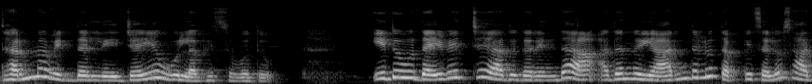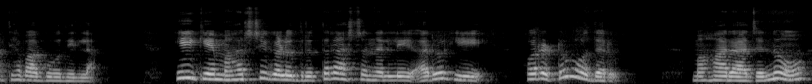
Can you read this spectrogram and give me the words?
ಧರ್ಮವಿದ್ದಲ್ಲಿ ಜಯವು ಲಭಿಸುವುದು. ಇದು ದೈವೇಚ್ಛೆಯಾದುದರಿಂದ ಅದನ್ನು ಯಾರಿಂದಲೂ ತಪ್ಪಿಸಲು ಸಾಧ್ಯವಾಗುವುದಿಲ್ಲ. ಹೀಗೆ ಮಹರ್ಷಿಗಳು ಧೃತರಾಷ್ಟ್ರನಲ್ಲಿ ಅರುಹಿ ಹೊರಟು ಹೋದರು. ಮಹಾರಾಜನು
